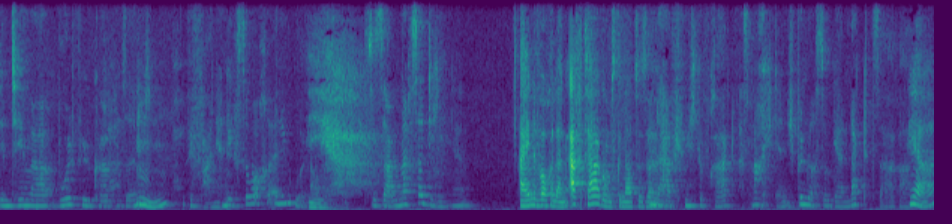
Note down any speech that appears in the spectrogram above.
dem Thema Wohlfühlkörper sind. Wir fahren ja nächste Woche in den Urlaub. Ja. Zusammen nach Sardinien. Eine Woche lang, acht Tage, um es genau zu Und sagen. da habe ich mich gefragt, was mache ich denn? Ich bin doch so gern nackt, Sarah. Ja,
